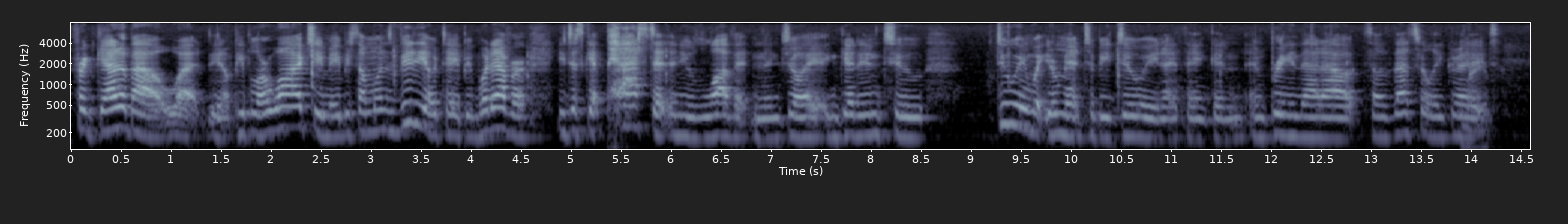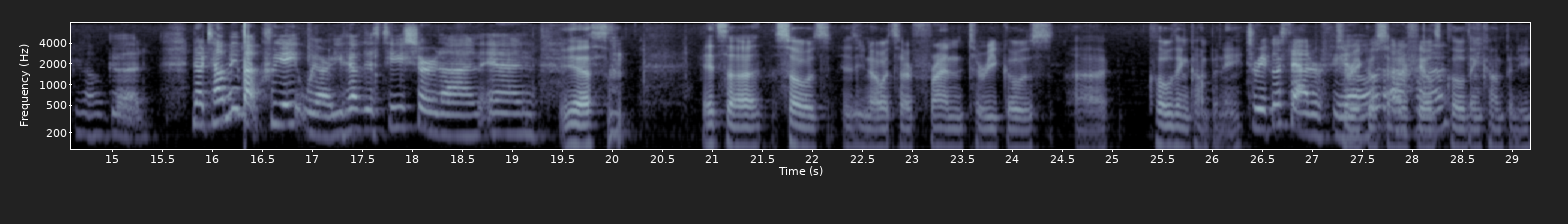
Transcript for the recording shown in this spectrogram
forget about what, you know, people are watching, maybe someone's videotaping, whatever. You just get past it and you love it and enjoy it and get into doing what you're meant to be doing, I think, and, and bringing that out. So that's really great. Right. Oh, good. Now tell me about Cre8 Wear. You have this T-shirt on, and Yes, it's uh so it's, as you know it's our friend Tariko's uh, clothing company. Tariko Satterfield. Tariko Satterfield's uh-huh. clothing company,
